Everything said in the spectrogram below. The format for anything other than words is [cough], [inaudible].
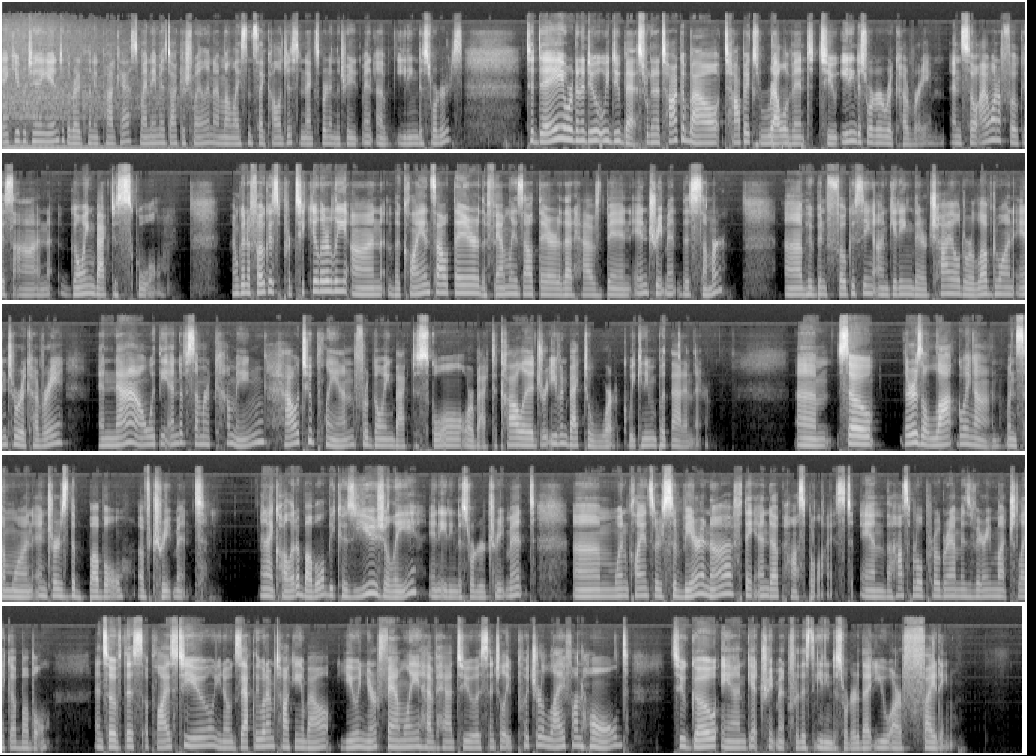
Thank you for tuning in to the Red Clinic podcast. My name is Dr. Schwalen. I'm a licensed psychologist and expert in the treatment of eating disorders. Today, we're going to do what we do best. We're going to talk about topics relevant to eating disorder recovery. And so, I want to focus on going back to school. I'm going to focus particularly on the clients out there, the families out there that have been in treatment this summer, um, who've been focusing on getting their child or loved one into recovery and now, with the end of summer coming, how to plan for going back to school or back to college or even back to work. We can even put that in there. Um, so, there is a lot going on when someone enters the bubble of treatment. And I call it a bubble because usually in eating disorder treatment, um, when clients are severe enough, they end up hospitalized. And the hospital program is very much like a bubble. And so, if this applies to you, you know exactly what I'm talking about. You and your family have had to essentially put your life on hold to go and get treatment for this eating disorder that you are fighting.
